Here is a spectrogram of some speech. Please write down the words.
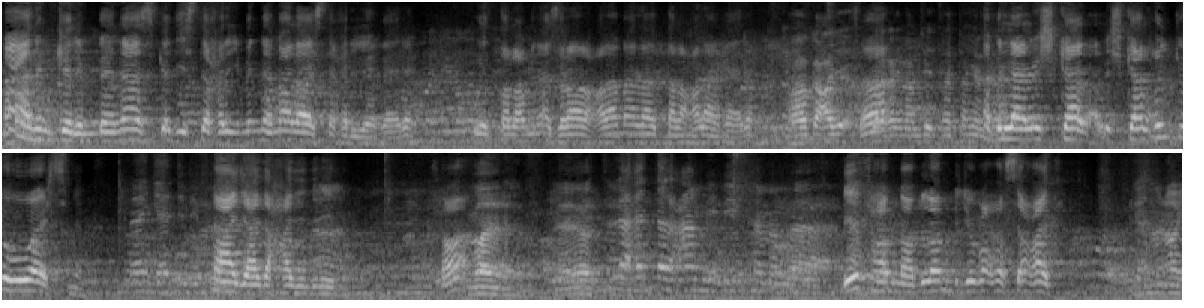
ما ننكرم به. ناس قد يستخرج منه ما لا يستخرج غيره. ويطلع من أسرار على ما لا يطلع على غيره. ما هو قاعد صح. بالله الإشكال الإشكال حجه هو اسمه؟ ما جاد بيفهم ما جاد أحد يدري سواء غيره. آيات لا حتى العامي بيفهم ما بيفهم ما بلا بيجوا بعض الساعات. يعني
